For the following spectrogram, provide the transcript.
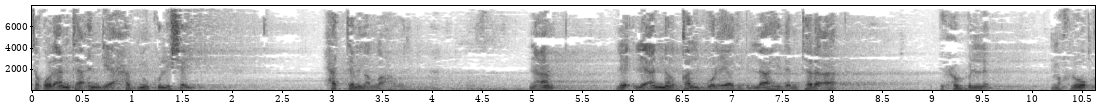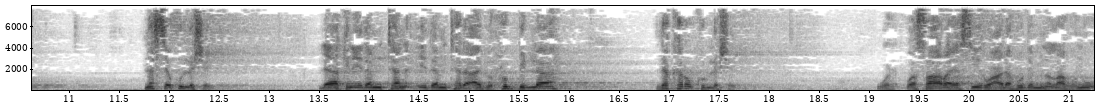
تقول أنت عندي أحب من كل شيء حتى من الله أعوذ بالله. نعم؟ لأن القلب والعياذ بالله إذا امتلأ بحب المخلوق نسى كل شيء. لكن إذا امتلأ بحب الله ذكر كل شيء. وصار يسير على هدى من الله ونور.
